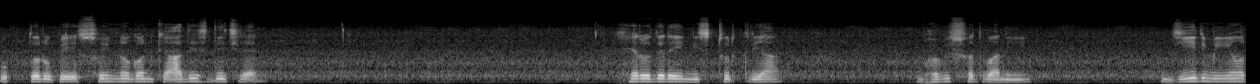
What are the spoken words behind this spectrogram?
উক্ত রূপে সৈন্যগণকে আদেশ দিয়েছিলেন। হেরোদের এই নিষ্ঠুর ক্রিয়া ভবিষ্যৎবাণী জির মিয়র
